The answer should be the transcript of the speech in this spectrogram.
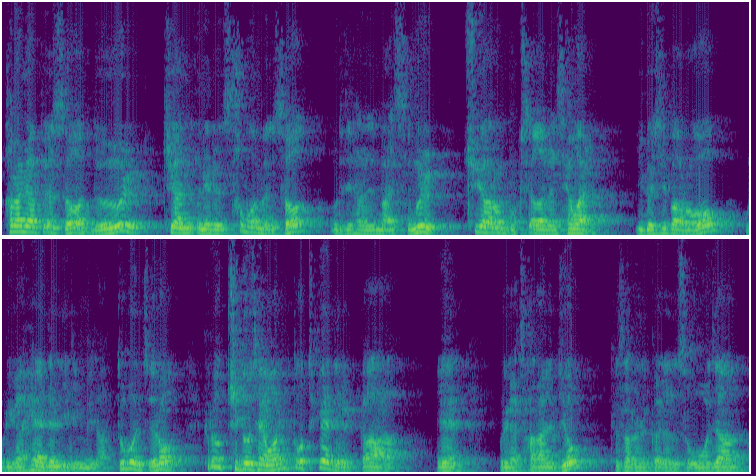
하나님 앞에서 늘 귀한 은혜를 사모하면서 우리들이 하나님 말씀을 주야로 묵상하는 생활. 이것이 바로 우리가 해야 될 일입니다. 두 번째로, 그리고 기도 생활은 또 어떻게 해야 될까? 예, 우리가 잘 알죠? 데살로니가전서 5장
